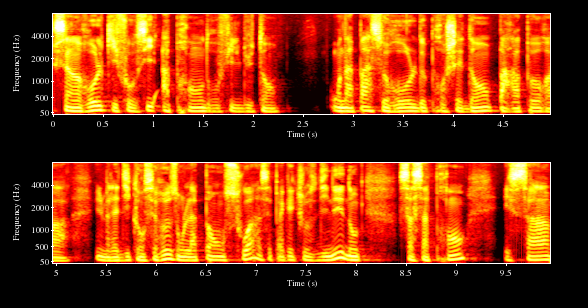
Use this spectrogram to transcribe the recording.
c'est un rôle qu'il faut aussi apprendre au fil du temps. On n'a pas ce rôle de proche par rapport à une maladie cancéreuse on l'a pas en soi c'est pas quelque chose d'inné donc ça s'apprend et ça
